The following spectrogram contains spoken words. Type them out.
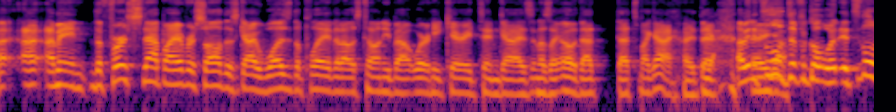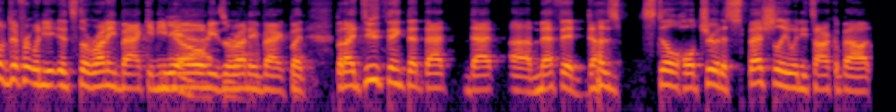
I, I, mean, the first snap I ever saw this guy was the play that I was telling you about, where he carried ten guys, and I was like, "Oh, that that's my guy right there." Yeah, I mean, it's a little go. difficult. When, it's a little different when you it's the running back and you yeah, know he's a yeah. running back, but but I do think that that that uh, method does still hold true, and especially when you talk about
